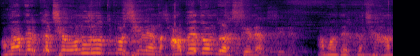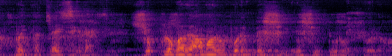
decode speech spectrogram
আমাদের কাছে অনুরোধ করছিলেন, আবেদন রাখছিলেন। আমাদের কাছে হাত পাইতে চাইছিলেন। শুক্রবারে আমার উপরে বেশি বেশি দূরত পড়ল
